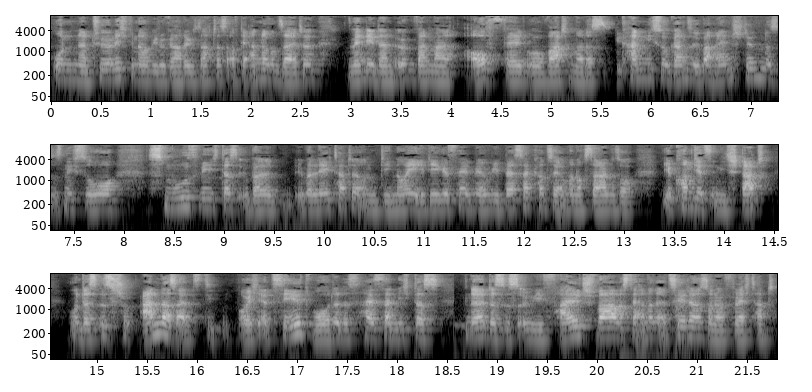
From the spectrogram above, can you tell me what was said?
Und natürlich, genau wie du gerade gesagt hast, auf der anderen Seite, wenn dir dann irgendwann mal auffällt, oh, warte mal, das kann nicht so ganz übereinstimmen, das ist nicht so smooth, wie ich das über, überlegt hatte und die neue Idee gefällt mir irgendwie besser, kannst du ja immer noch sagen, so, ihr kommt jetzt in die Stadt und das ist schon anders, als die, euch erzählt wurde. Das heißt dann nicht, dass, ne, dass es irgendwie falsch war, was der andere erzählt hat, sondern vielleicht hat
